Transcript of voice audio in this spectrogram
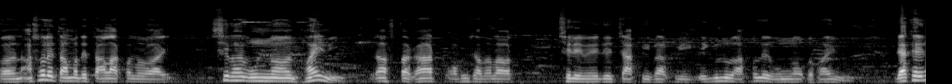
করেন, আসলে তো আমাদের তালাকলারায় সেভাবে উন্নয়ন হয়নি। রাস্তাঘাট, অফিস আদালত ছেলে মেয়েদের চাকরি বাকরি, এগুলো আসলে উন্নত হয়নি। দেখেন,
